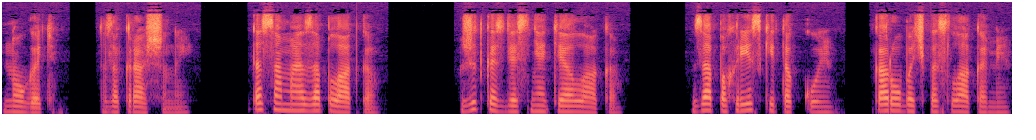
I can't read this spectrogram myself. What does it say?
Ноготь. Закрашенный. Та самая заплатка. Жидкость для снятия лака. Запах резкий такой. Коробочка с лаками.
